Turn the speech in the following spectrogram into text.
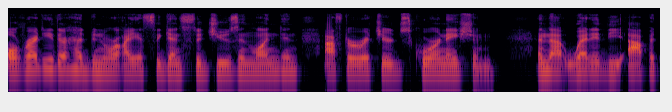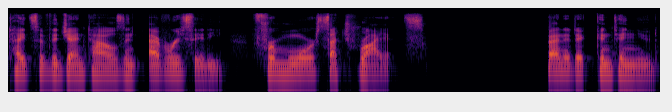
Already there had been riots against the Jews in London after Richard's coronation, and that whetted the appetites of the Gentiles in every city for more such riots. Benedict continued.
